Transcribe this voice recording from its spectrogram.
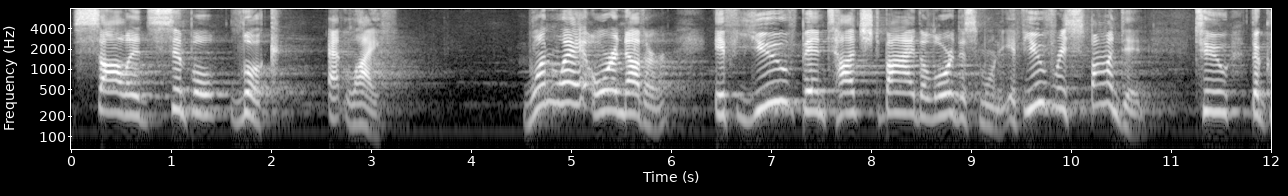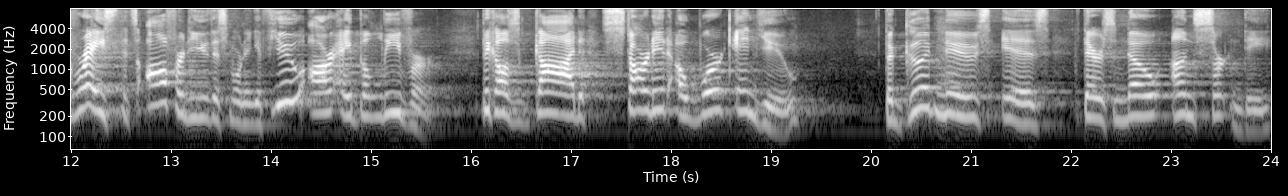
solid, simple look at life. One way or another, if you've been touched by the Lord this morning, if you've responded to the grace that's offered to you this morning, if you are a believer because God started a work in you, the good news is there's no uncertainty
